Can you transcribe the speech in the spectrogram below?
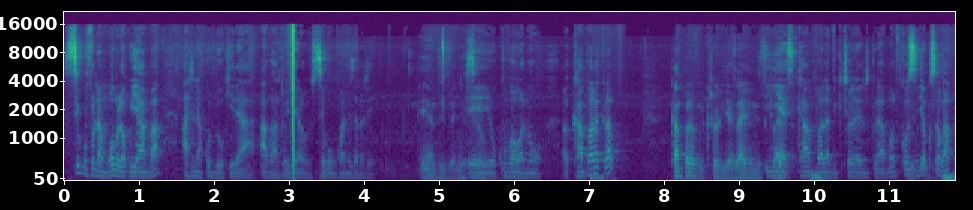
si kufunamu wabula kuyamba ate nakudduukira abantu enjalo sebunkwaniza nate eh, okuva wano uh, kampala club kampala victoria lions club Yes, Kampala Victoria Lions Club. Of course, nja kusaba,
